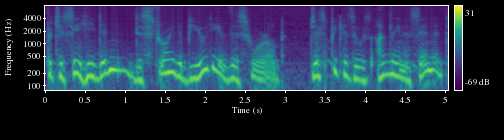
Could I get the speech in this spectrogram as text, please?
But you see, he didn't destroy the beauty of this world just because there was ugliness in it.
